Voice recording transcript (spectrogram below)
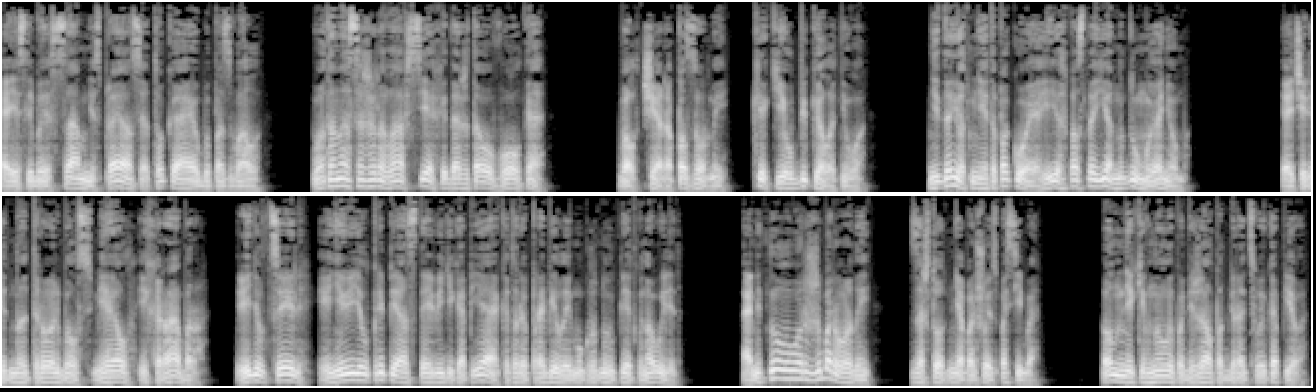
А если бы сам не справился, то Каю бы позвал. Вот она сожрала всех и даже того волка. Волчара позорный, как я убегал от него. Не дает мне это покоя, и я постоянно думаю о нем. Очередной тролль был смел и храбр, видел цель и не видел препятствия в виде копья, которое пробило ему грудную клетку на вылет а метнул его рыжебородый, за что от меня большое спасибо. Он мне кивнул и побежал подбирать свое копье.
